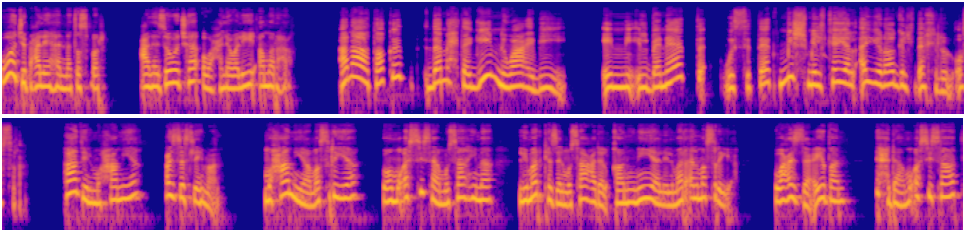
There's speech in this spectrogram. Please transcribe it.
واجب عليها أن تصبر على زوجها أو على ولي أمرها. أنا أعتقد ده محتاجين نوعي بيه إن البنات والستات مش ملكية لأي راجل داخل الأسرة. هذه المحامية عزة سليمان محامية مصرية ومؤسسة مساهمة لمركز المساعدة القانونية للمرأة المصرية وعزة أيضا إحدى مؤسسات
